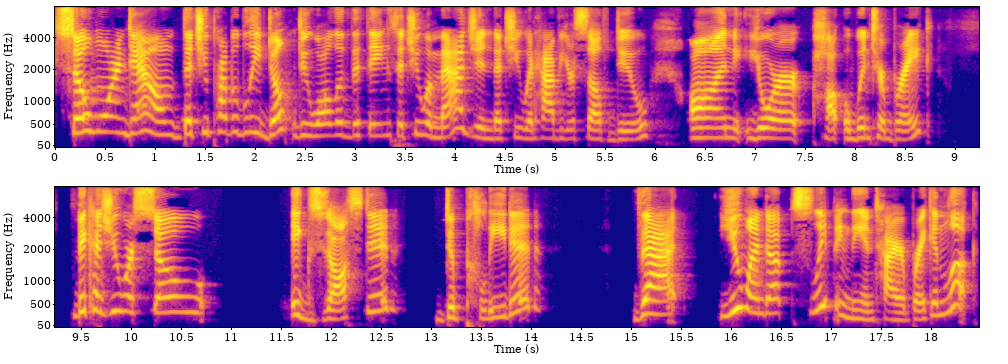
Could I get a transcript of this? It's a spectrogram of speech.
so worn down that you probably don't do all of the things that you imagine that you would have yourself do on your winter break because you were so exhausted, depleted that you end up sleeping the entire break. And look,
